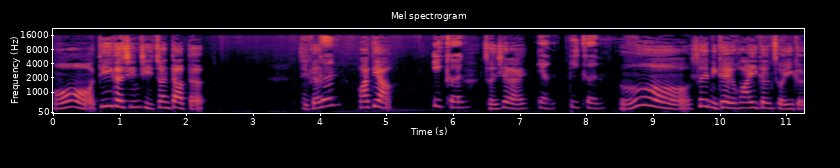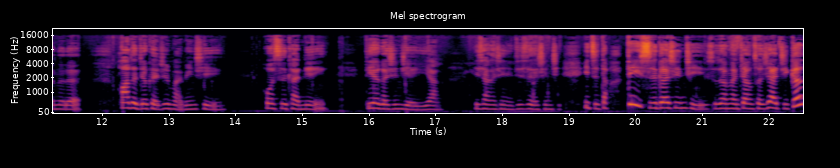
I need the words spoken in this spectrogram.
哦，第一个星期赚到的几根？根花掉一根，存下来两一根。哦，所以你可以花一根存一根，对不对？花的就可以去买冰淇淋，或是看电影。第二个星期也一样，第三个星期、第四个星期，一直到第十个星期，数算看这样存下来几根？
